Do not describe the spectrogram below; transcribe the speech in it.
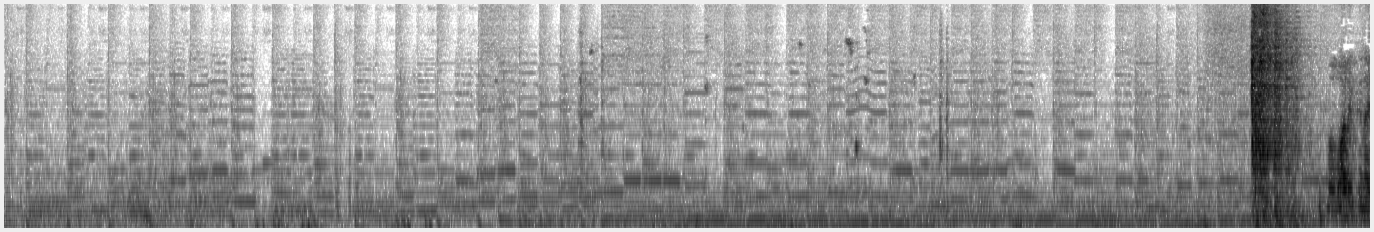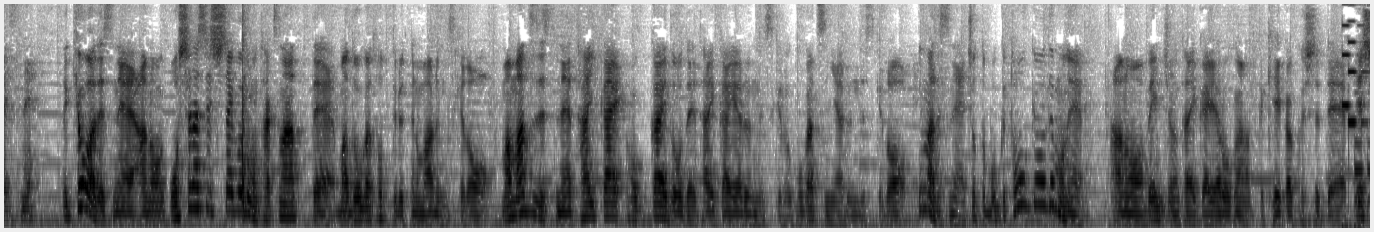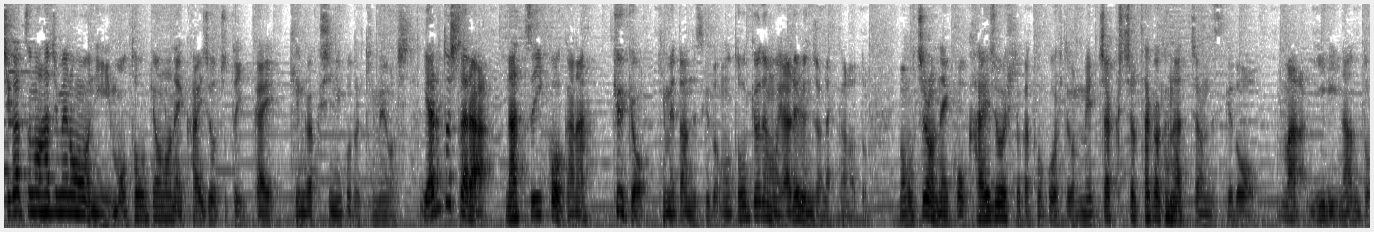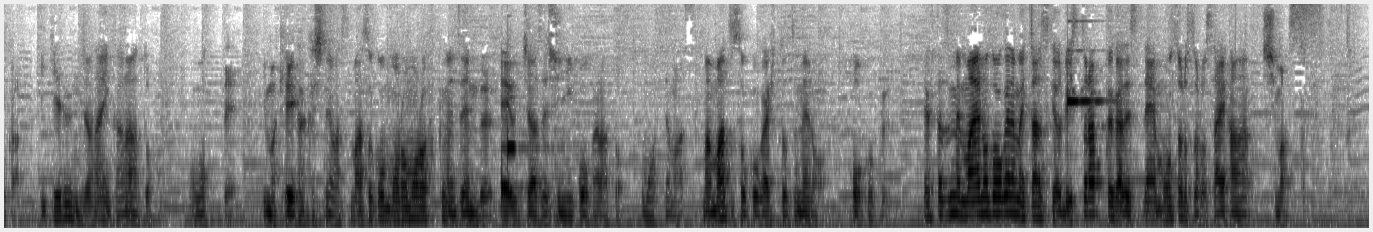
まあ、悪くないですね。で、今日はですね、あの、お知らせしたいこともたくさんあって、まあ、動画撮ってるっていうのもあるんですけど、まあ、まずですね、大会、北海道で大会やるんですけど、5月にやるんですけど、今ですね、ちょっと僕東京でもね、あの、ベンチの大会やろうかなって計画してて、で、4月の初めの方に、もう東京のね、会場ちょっと一回見学しに行くこと決めました。やるとしたら、夏以降かな。急遽決めたんですけど、もう東京でもやれるんじゃないかなと。まあ、もちろんね、こう会場費とか渡航費とかめちゃくちゃ高くなっちゃうんですけど、まあ、ギリなんとかいけるんじゃないかなと思って今計画してます。まあそこもろもろ含め全部、えー、打ち合わせしに行こうかなと思ってます。まあまずそこが一つ目の報告。で、二つ目前の動画でも言ったんですけど、リストラップがですね、もうそろそろ再販します。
